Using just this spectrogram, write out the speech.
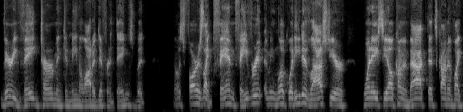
very vague term and can mean a lot of different things. But you know, as far as like fan favorite, I mean, look what he did last year when ACL coming back. That's kind of like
